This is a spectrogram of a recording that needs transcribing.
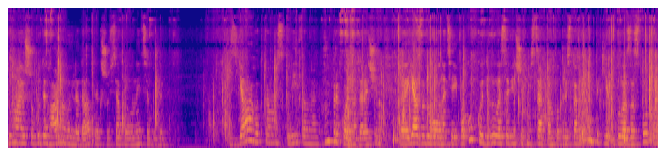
Думаю, що буде гарно виглядати, якщо вся полуниця буде з ягодками, з квітами. Ну, прикольно, до речі. Е, Я задоволена цією покупкою. Дивилася в інших місцях там по 300 гривень такі, я купила за 100, то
